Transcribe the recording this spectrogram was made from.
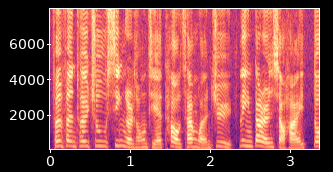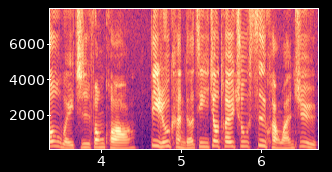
纷纷推出新儿童节套餐玩具，令大人小孩都为之疯狂。例如，肯德基就推出四款玩具，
